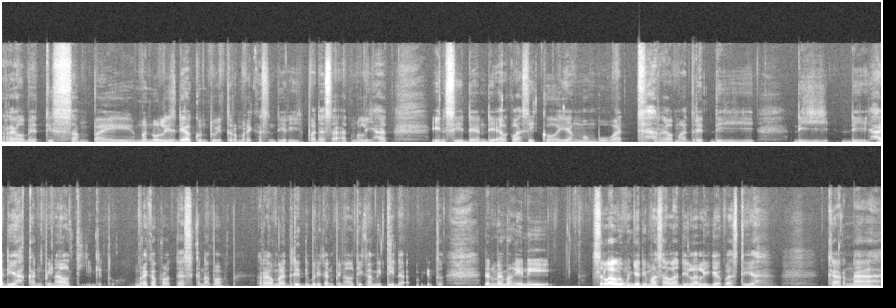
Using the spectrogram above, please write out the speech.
Real Betis sampai menulis di akun Twitter mereka sendiri pada saat melihat insiden di El Clasico yang membuat Real Madrid di di dihadiahkan penalti gitu. Mereka protes kenapa Real Madrid diberikan penalti kami tidak gitu. Dan memang ini selalu menjadi masalah di La Liga pasti ya. Karena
